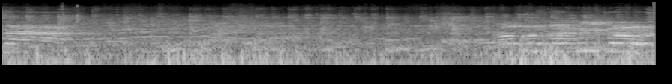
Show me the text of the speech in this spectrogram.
casa. Vamos amigos.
